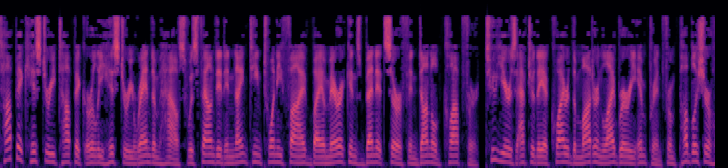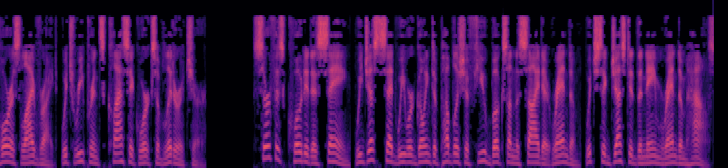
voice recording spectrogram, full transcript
Topic history Topic Early history Random House was founded in 1925 by Americans Bennett Cerf and Donald Klopfer, two years after they acquired the Modern Library imprint from publisher Horace Liveright, which reprints classic works of literature. Cerf is quoted as saying, We just said we were going to publish a few books on the side at random, which suggested the name Random House.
